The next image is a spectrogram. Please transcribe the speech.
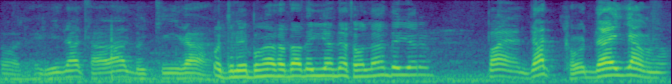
ਭੋਸੜੀ ਦਾ ਸਾਰਾ ਦੁੱਚੀ ਦਾ। ਉਹ ਜਲੇਬੀਆਂ ਸੱਦਾ ਦੇਈ ਜਾਂਦੇ ਸੁਣ ਲੈਂਦੇ ਯਾਰ। ਭੈਣ ਦਾ ਛੋਦਾ ਹੀ ਜਾਉਣਾ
